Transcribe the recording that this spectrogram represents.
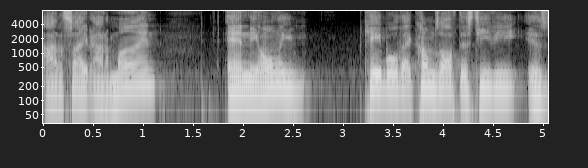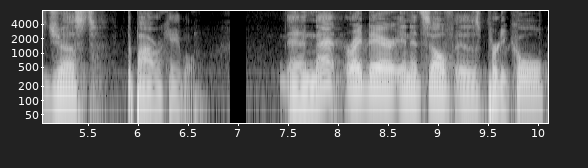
out of sight, out of mind. And the only cable that comes off this TV is just the power cable. And that right there in itself is pretty cool.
